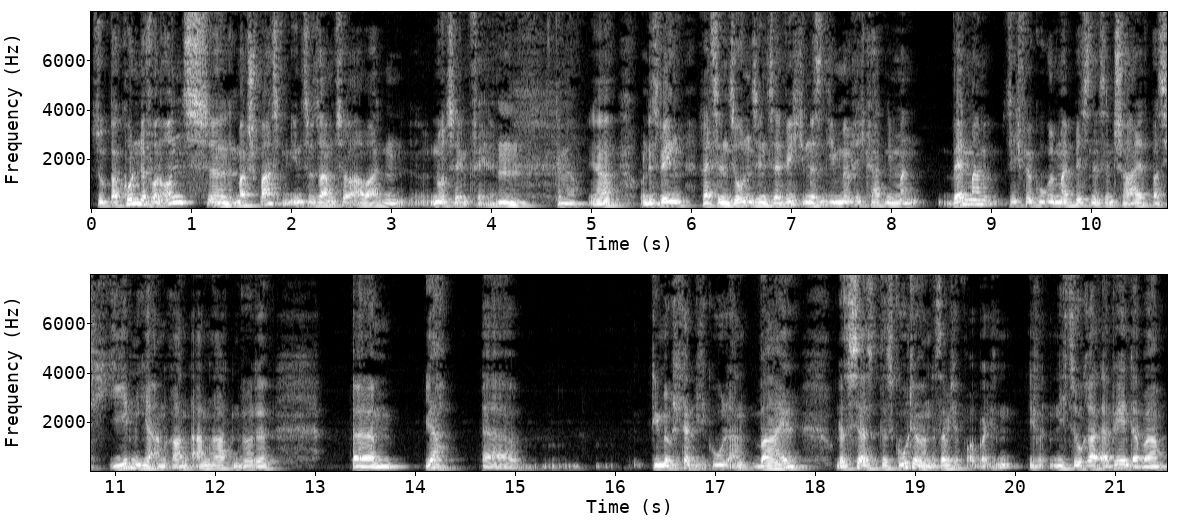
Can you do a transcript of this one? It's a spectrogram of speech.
super Kunde von uns, äh, macht Spaß, mit ihm zusammenzuarbeiten, nur zu empfehlen. Mhm. Genau. Ja, und deswegen Rezensionen sind sehr wichtig und das sind die Möglichkeiten, die man, wenn man sich für Google My Business entscheidet, was ich jedem hier anraten, anraten würde, ähm, ja, äh, die Möglichkeit bietet Google an, weil, und das ist ja das Gute, und das habe ich aber nicht so gerade erwähnt, aber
